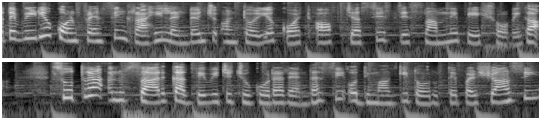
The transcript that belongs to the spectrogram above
ਅਤੇ ਵੀਡੀਓ ਕਾਨਫਰੈਂਸਿੰਗ ਰਾਹੀਂ ਲੰਡਨ 'ਚ ontario ਕੋਰਟ ਆਫ ਜਸਟਿਸ ਦੇ ਸਾਹਮਣੇ ਪੇਸ਼ ਹੋਵੇਗਾ। ਸੂਤਰਾਂ ਅਨੁਸਾਰ ਘਰ ਦੇ ਵਿੱਚ ਜੋ ਗੋਰਾ ਰਹਿੰਦਾ ਸੀ, ਉਹ ਦਿਮਾਗੀ ਤੌਰ ਉੱਤੇ ਪਰੇਸ਼ਾਨ ਸੀ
